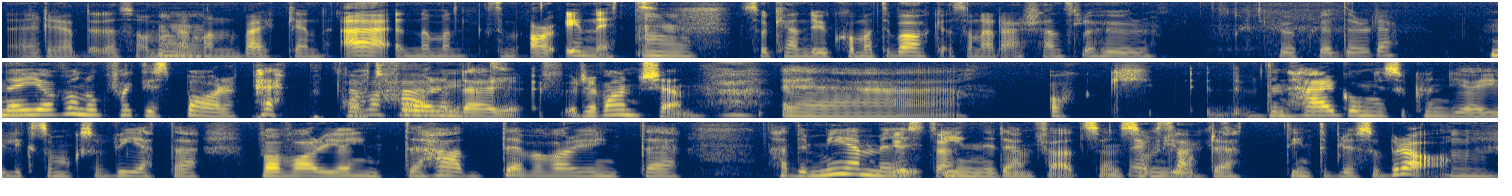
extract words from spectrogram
är rädd eller så. Men Mm. när man verkligen är, när man liksom are in it, Mm. så kan det ju komma tillbaka sådana där känslor. Hur, hur upplevde du det? Nej, jag var nog faktiskt bara pepp på att vad få den där härligt. revanschen. Eh, och den här gången så kunde jag ju liksom också veta vad var det jag inte hade. Vad var det jag inte hade med mig in i den födseln som Exakt. gjorde att det inte blev så bra. Mm.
